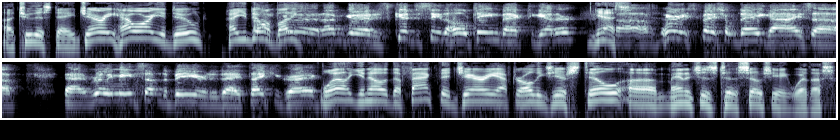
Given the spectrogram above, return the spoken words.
uh, to this day. Jerry, how are you, dude? How you doing, I'm buddy? Good. I'm good. It's good to see the whole team back together. Yes. Uh, very special day, guys. Uh, it really means something to be here today. Thank you, Greg. Well, you know, the fact that Jerry, after all these years, still uh, manages to associate with us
